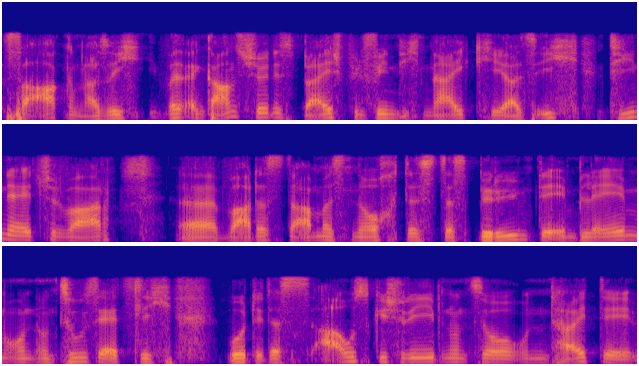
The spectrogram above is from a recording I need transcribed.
sagen. Also ich, ein ganz schönes Beispiel finde ich Nike. Als ich Teenager war, äh, war das damals noch das, das berühmte Emblem und, und zusätzlich wurde das ausgeschrieben und so. Und heute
